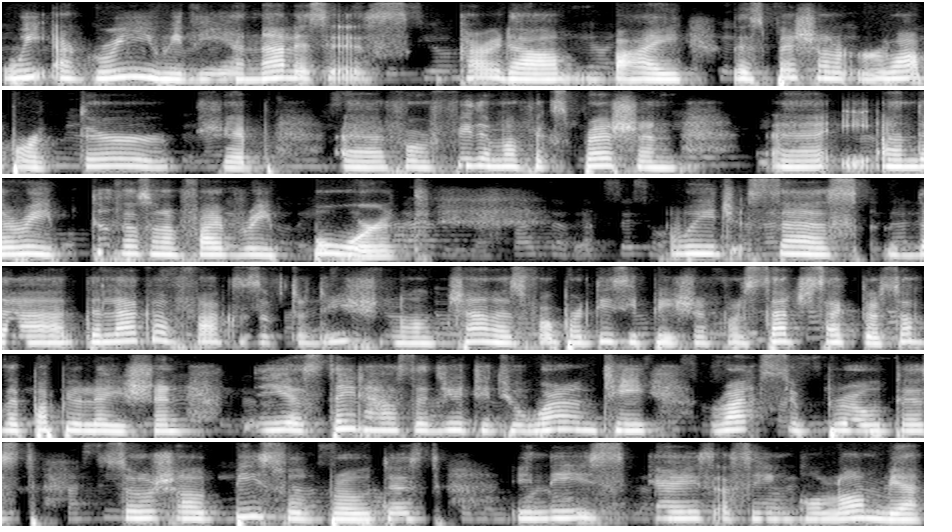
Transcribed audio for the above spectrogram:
We agree with the analysis carried out by the special rapporteurship uh, for freedom of expression uh, and the re- 2005 report which says that the lack of access of traditional channels for participation for such sectors of the population, the state has the duty to guarantee rights to protest, social peaceful protest. In this case, as in Colombia,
